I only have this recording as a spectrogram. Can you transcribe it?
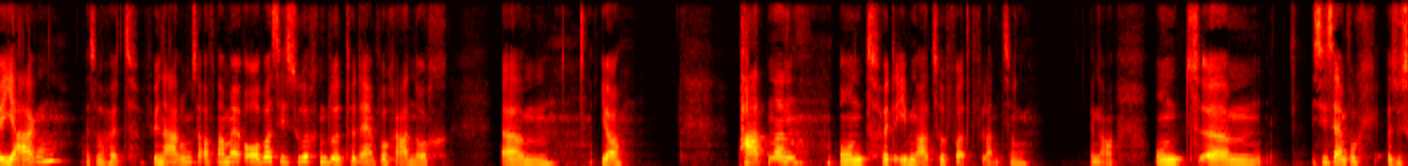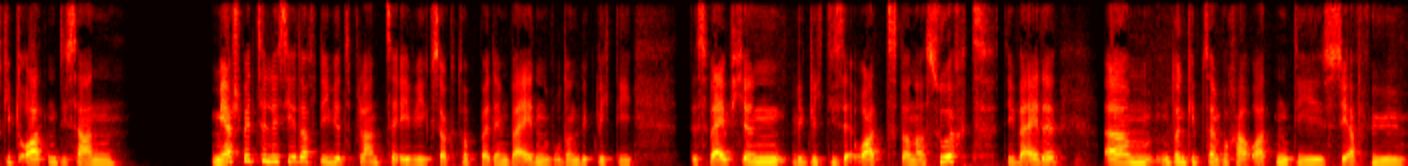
bejagen, also halt für Nahrungsaufnahme, aber sie suchen dort halt einfach auch nach ähm, ja, Partnern und halt eben auch zur Fortpflanzung. Genau. Und ähm, es ist einfach, also es gibt Orten, die sind mehr spezialisiert auf die Wirtspflanze, eh wie ich gesagt habe, bei den Weiden, wo dann wirklich die, das Weibchen wirklich diese Ort dann auch sucht, die Weide. Ähm, und dann gibt es einfach auch Orten, die sehr viel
